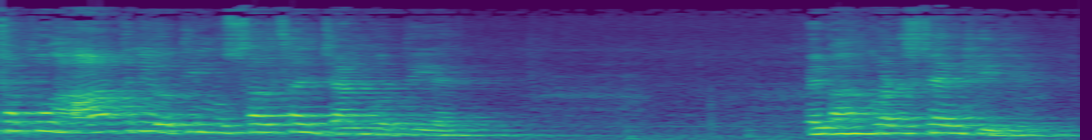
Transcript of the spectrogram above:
فتوحات نہیں ہوتی، مسلسل جنگ ہوتی ہے۔ میری بات کو انڈرسٹینڈ کیجیے۔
